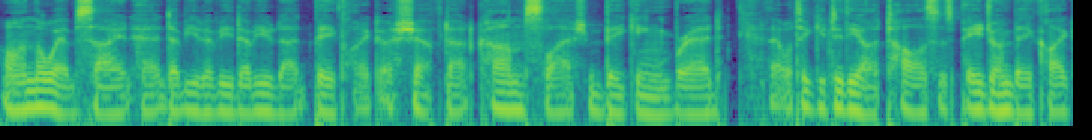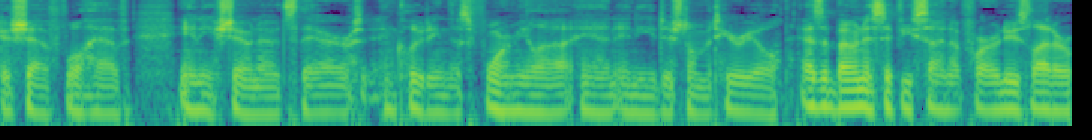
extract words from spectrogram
on the website at www.bakelikeachef.com slash baking bread. That will take you to the autolysis page on Bake Like a Chef. We'll have any show notes there, including this formula and any additional material. As a bonus, if you sign up for our newsletter,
